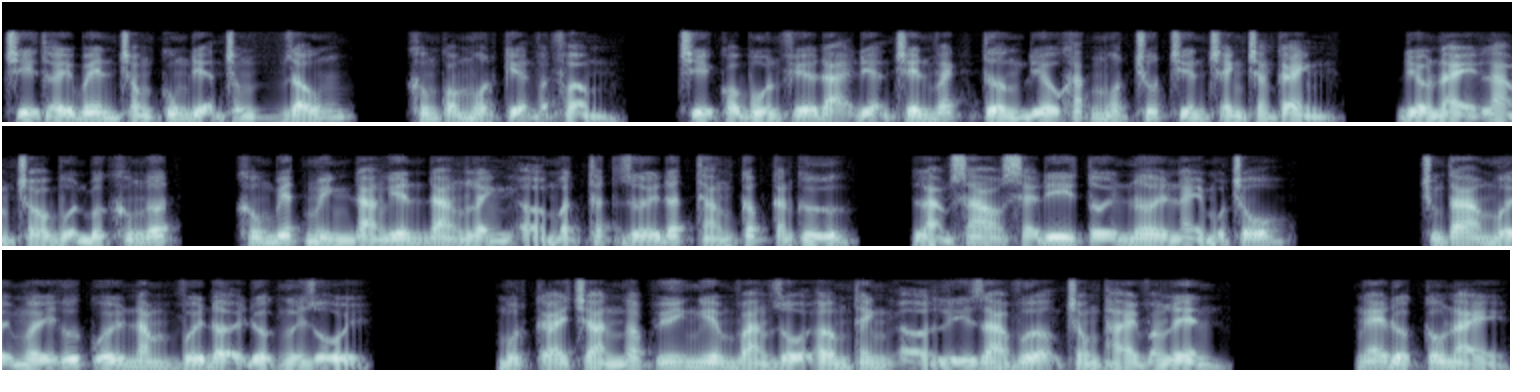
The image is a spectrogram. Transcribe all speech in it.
chỉ thấy bên trong cung điện trống rỗng, không có một kiện vật phẩm, chỉ có bốn phía đại điện trên vách tường điêu khắc một chút chiến tranh trắng cảnh. Điều này làm cho buồn bực không nớt, không biết mình đang yên đang lành ở mật thất dưới đất thăng cấp căn cứ, làm sao sẽ đi tới nơi này một chỗ. Chúng ta mười mấy ước cuối năm với đợi được ngươi rồi. Một cái tràn ngập uy nghiêm vang dội âm thanh ở Lý Gia Vượng trong thai vang lên. Nghe được câu này,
